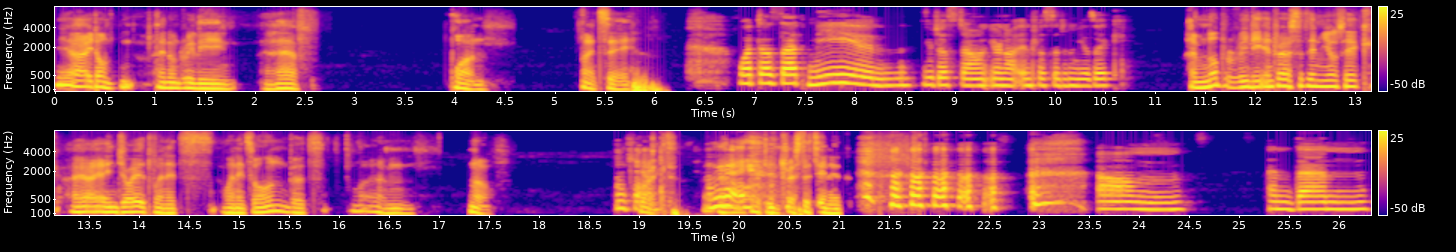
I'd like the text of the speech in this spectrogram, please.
Yeah, I don't. I don't really have one. I'd say. What does that mean? You just don't, you're not interested in music? I'm not really interested in music. I, I enjoy it when it's when it's on, but um, no, Okay. correct. Okay. I'm not interested in it. um, and then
